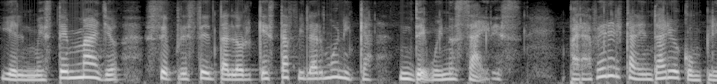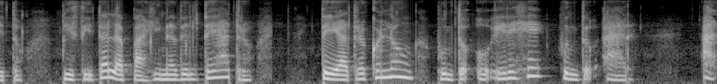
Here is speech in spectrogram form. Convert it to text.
y el mes de mayo se presenta la Orquesta Filarmónica de Buenos Aires. Para ver el calendario completo, visita la página del teatro teatrocolón.org.ar. A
